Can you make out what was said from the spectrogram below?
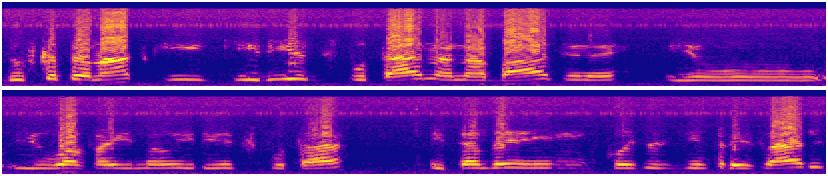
dos campeonatos que, que iria disputar na, na base, né? E o, e o Havaí não iria disputar e também coisas de empresários,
